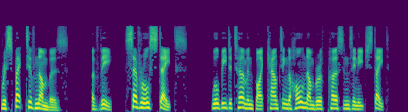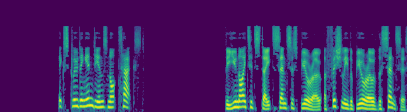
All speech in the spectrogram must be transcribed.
respective numbers of the several states will be determined by counting the whole number of persons in each state, excluding Indians not taxed. The United States Census Bureau officially the Bureau of the Census,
